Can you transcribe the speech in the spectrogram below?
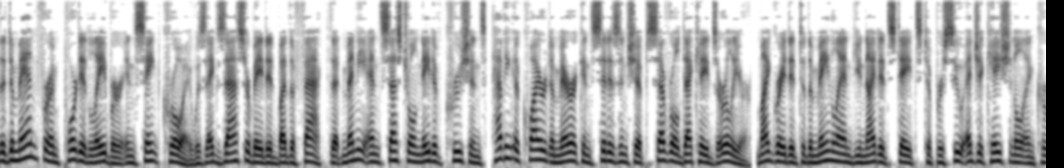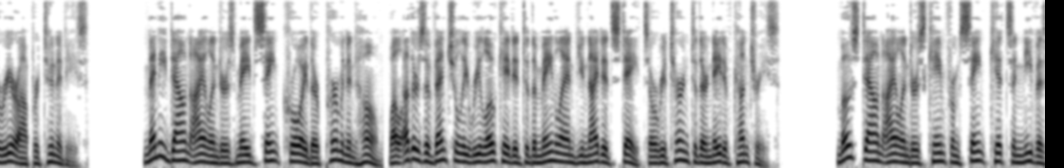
The demand for imported labor in St. Croix was exacerbated by the fact that many ancestral native Crucians, having acquired American citizenship several decades earlier, migrated to the mainland United States to pursue educational and career opportunities. Many Down Islanders made St. Croix their permanent home, while others eventually relocated to the mainland United States or returned to their native countries. Most Down Islanders came from St. Kitts and Nevis,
